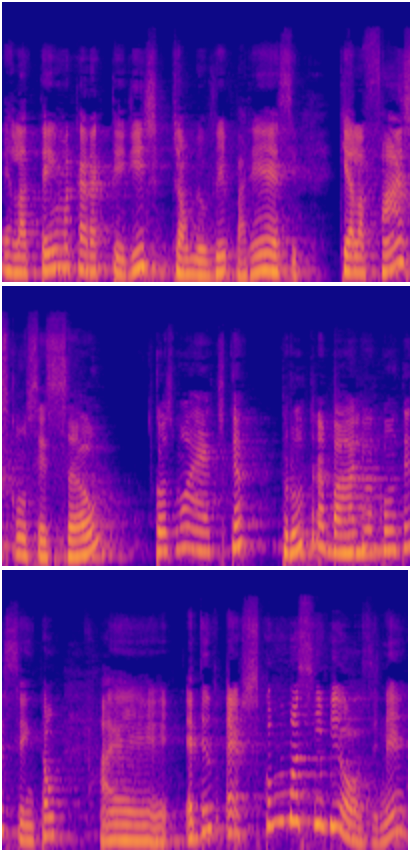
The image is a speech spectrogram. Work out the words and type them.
ela tem uma característica que, ao meu ver, parece que ela faz concessão cosmoética para o trabalho acontecer. Então, é, é, dentro, é, como uma simbiose, né?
